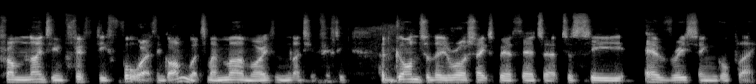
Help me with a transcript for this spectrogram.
From 1954, I think onwards, my mum, or even 1950, had gone to the Royal Shakespeare Theatre to see every single play.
